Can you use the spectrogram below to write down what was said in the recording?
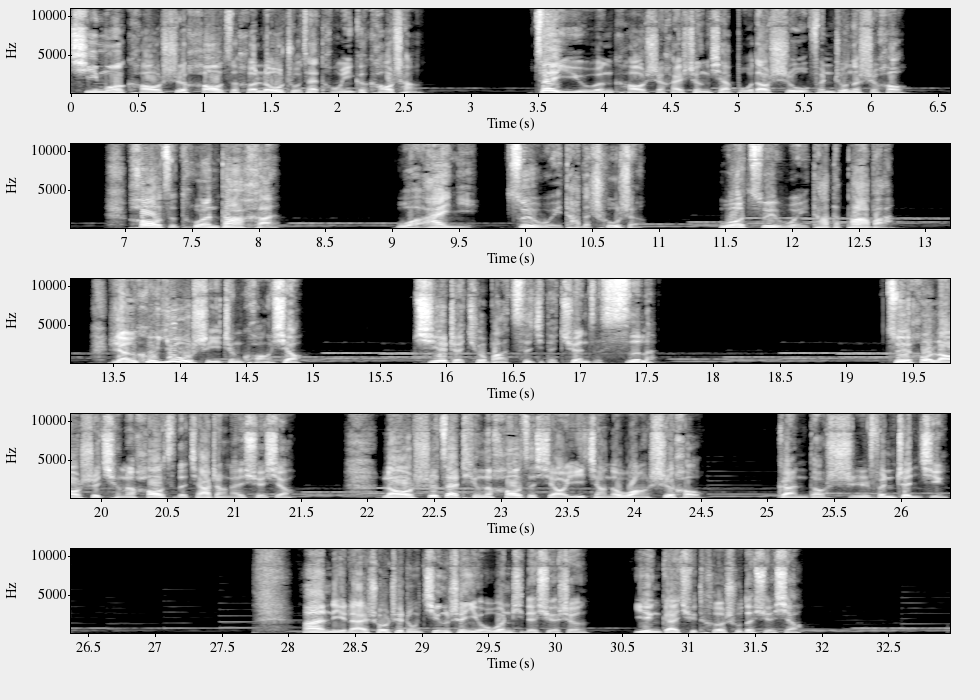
期末考试，耗子和楼主在同一个考场，在语文考试还剩下不到十五分钟的时候，耗子突然大喊：“我爱你，最伟大的畜生，我最伟大的爸爸！”然后又是一阵狂笑。接着就把自己的卷子撕了。最后，老师请了耗子的家长来学校。老师在听了耗子小姨讲的往事后，感到十分震惊。按理来说，这种精神有问题的学生应该去特殊的学校，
